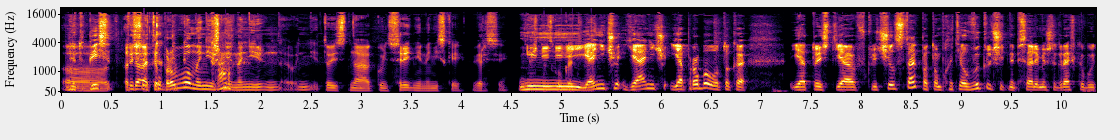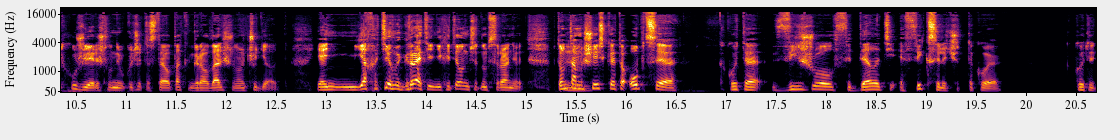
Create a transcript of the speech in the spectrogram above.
это бесит. А, ты, а ты пробовал на нижней, на ни, то есть на какой-нибудь средней, на низкой версии? Не-не-не, я ничего, я ничего, я пробовал только, я, то есть я включился так, потом хотел выключить, написали мне, что графика будет хуже, я решил не выключить, оставил так, играл дальше, но что делать? Я, я хотел играть, я не хотел ничего там сравнивать. Потом mm. там еще есть какая-то опция, какой-то Visual Fidelity FX или что-то такое. Какой-то,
